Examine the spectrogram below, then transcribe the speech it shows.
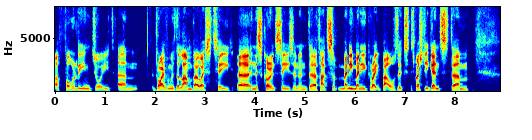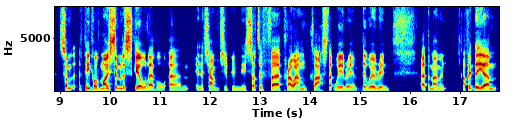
I thoroughly enjoyed um driving with the Lambo ST uh, in this current season, and uh, I've had some, many, many great battles, especially against. Um, some people of my similar skill level um, in the championship in the sort of uh, pro am class that we're in that we're in at the moment. I think the um,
